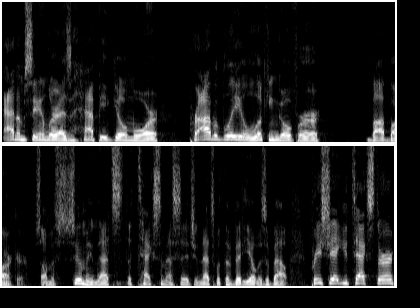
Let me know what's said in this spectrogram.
Adam Sandler as Happy Gilmore, probably looking over Bob Barker. So I'm assuming that's the text message and that's what the video is about. Appreciate you, Texter.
